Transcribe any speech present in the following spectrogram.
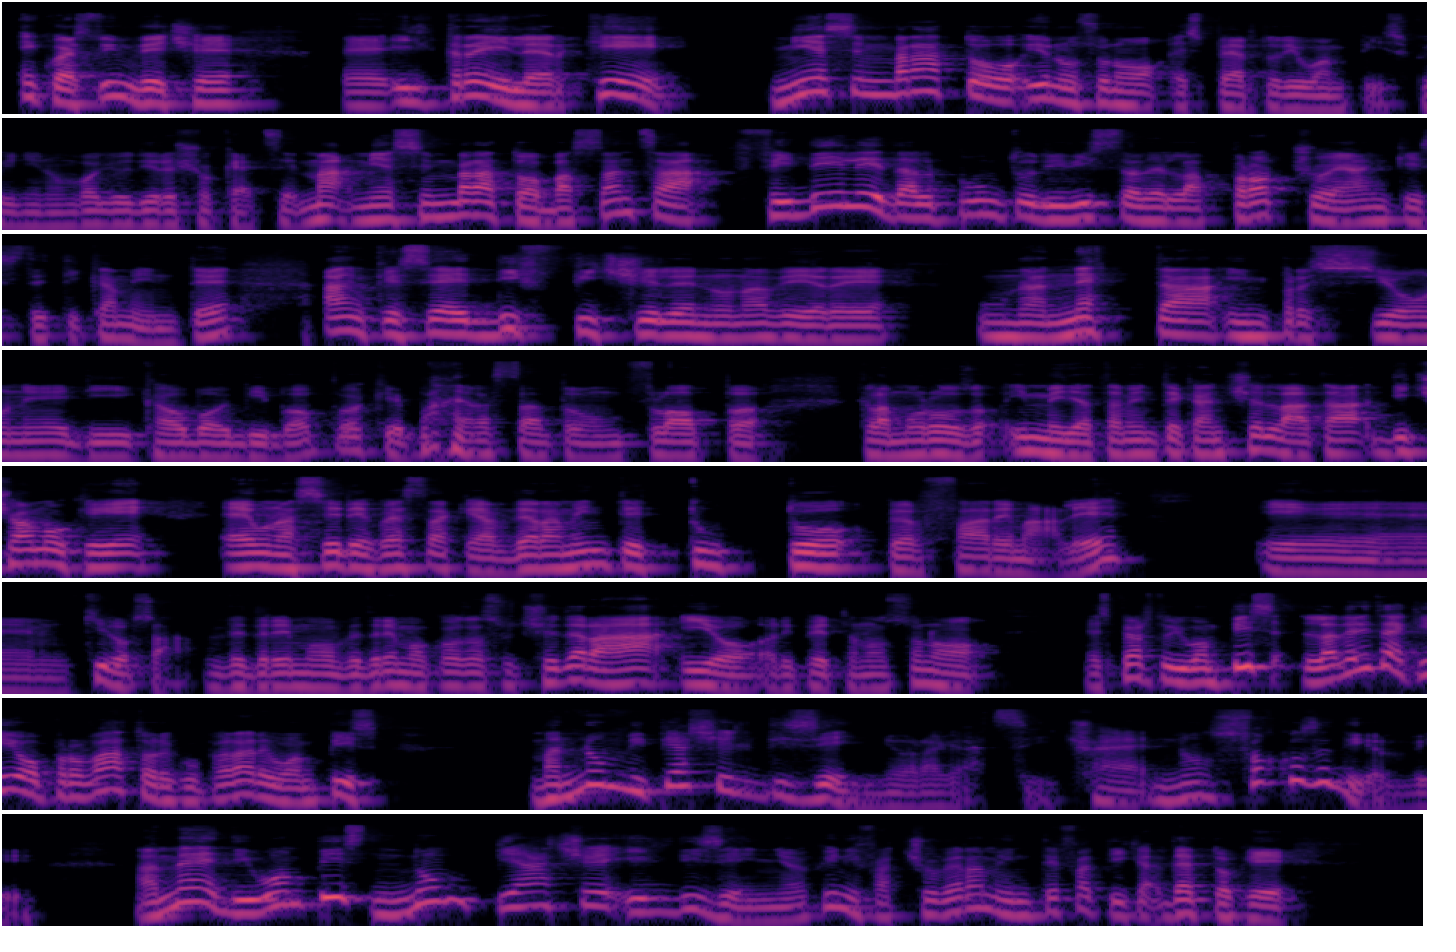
e questo invece è il trailer che mi è sembrato, io non sono esperto di One Piece, quindi non voglio dire sciocchezze, ma mi è sembrato abbastanza fedele dal punto di vista dell'approccio e anche esteticamente, anche se è difficile non avere una netta impressione di Cowboy Bebop, che poi era stato un flop clamoroso, immediatamente cancellata. Diciamo che è una serie questa che ha veramente tutto per fare male. E chi lo sa, vedremo, vedremo cosa succederà. Io, ripeto, non sono esperto di One Piece. La verità è che io ho provato a recuperare One Piece, ma non mi piace il disegno, ragazzi. Cioè, non so cosa dirvi. A me di One Piece non piace il disegno quindi faccio veramente fatica. Detto che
